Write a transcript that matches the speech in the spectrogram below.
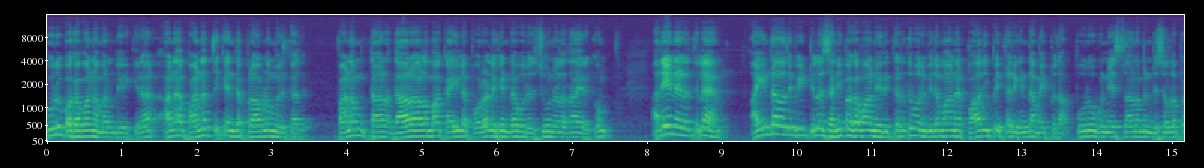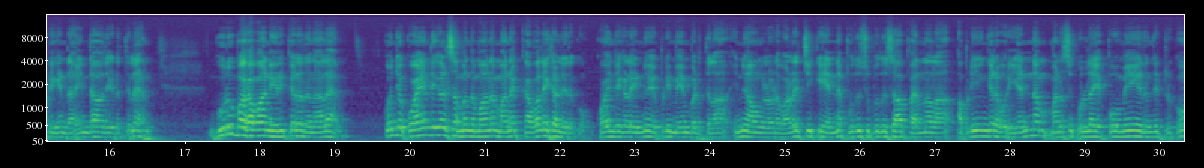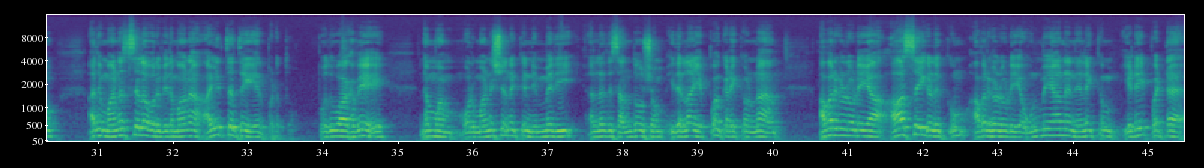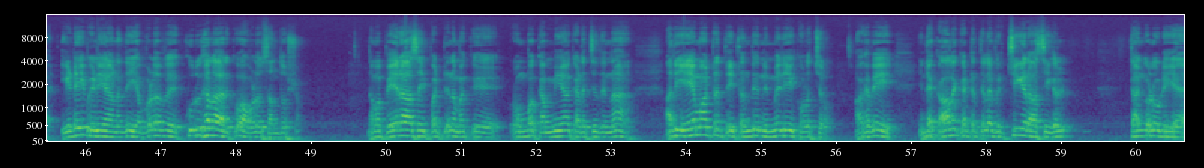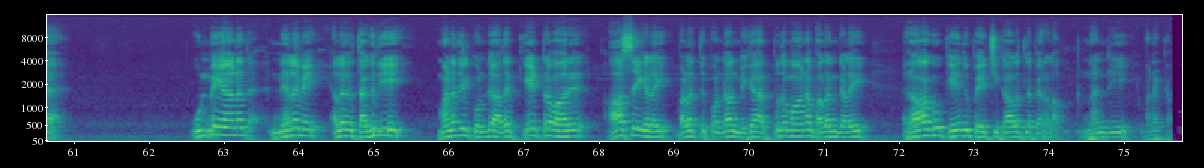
குரு பகவான் அமர்ந்திருக்கிறார். ஆனால் பணத்துக்கு எந்த ப்ராப்ளமும் இருக்காது. பணம் தா தாராளமாக கையில் புரளுகின்ற ஒரு சூழ்நிலை தான் இருக்கும். அதே நேரத்தில் ஐந்தாவது வீட்டில் சனி பகவான் இருக்கிறது ஒரு விதமான பாதிப்பை தருகின்ற அமைப்பு தான். பூர்வ புண்ணியஸ்தானம் என்று சொல்லப்படுகின்ற ஐந்தாவது இடத்துல குரு பகவான் இருக்கிறதுனால கொஞ்சம் குழந்தைகள் சம்பந்தமான மனக்கவலைகள் இருக்கும். குழந்தைகளை இன்னும் எப்படி மேம்படுத்தலாம்? இன்னும் அவங்களோட வளர்ச்சிக்கு என்ன புதுசு புதுசாக பண்ணலாம்? அப்படிங்கிற ஒரு எண்ணம் மனசுக்குள்ளே எப்போவுமே இருந்துகிட்ருக்கும் அது மனசில் ஒரு விதமான அழுத்தத்தை ஏற்படுத்தும். பொதுவாகவே நம்ம ஒரு மனுஷனுக்கு நிம்மதி அல்லது சந்தோஷம் இதெல்லாம் எப்போ கிடைக்கும்னா அவர்களுடைய ஆசைகளுக்கும் அவர்களுடைய உண்மையான நிலைக்கும் இடைப்பட்ட இடைவெளியானது எவ்வளவு குறுகலாக இருக்கோ அவ்வளோ சந்தோஷம். நம்ம பேராசைப்பட்டு நமக்கு ரொம்ப கம்மியாக கிடச்சிதுன்னா அது ஏமாற்றத்தை தந்து நிம்மதியை குலைச்சிரும். ஆகவே இந்த காலகட்டத்தில் விருச்சிக ராசிகள் தங்களுடைய உண்மையான நிலைமை அல்லது தகுதியை மனதில் கொண்டு அதற்கேற்றவாறு ஆசைகளை வளர்த்து கொண்டால் மிக அற்புதமான பலன்களை ராகு கேது பயிற்சி காலத்தில் பெறலாம். நன்றி வணக்கம்.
